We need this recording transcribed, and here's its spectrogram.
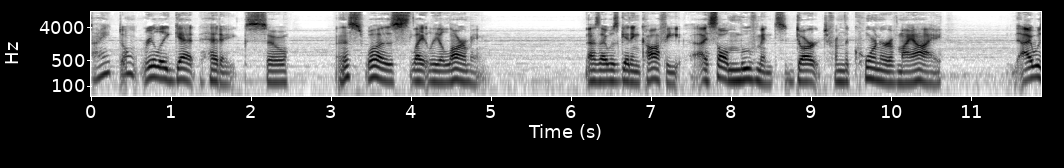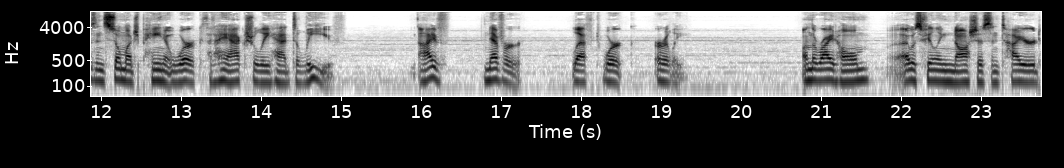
I don't really get headaches, so this was slightly alarming. As I was getting coffee, I saw movement dart from the corner of my eye. I was in so much pain at work that I actually had to leave. I've never left work early. On the ride home, I was feeling nauseous and tired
